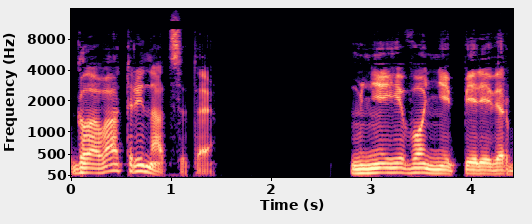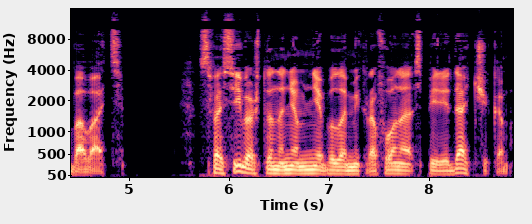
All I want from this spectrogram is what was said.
Глава 13. Мне его не перевербовать. Спасибо, что на нем не было микрофона с передатчиком,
